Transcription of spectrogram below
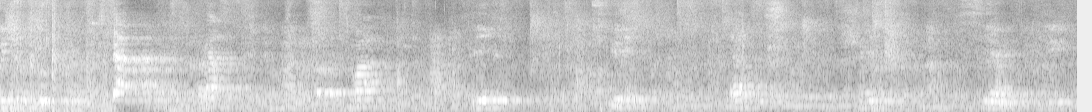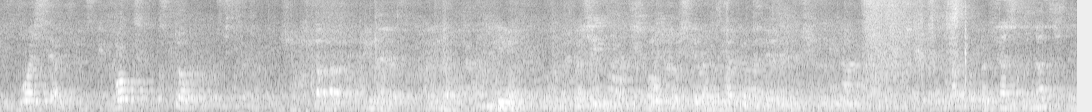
Вышел. Стоп! Раз, два, три, четыре, пять, шесть, семь, восемь. Бокс. Стоп. Стоп. Длинная. Отказ 15, что ли?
